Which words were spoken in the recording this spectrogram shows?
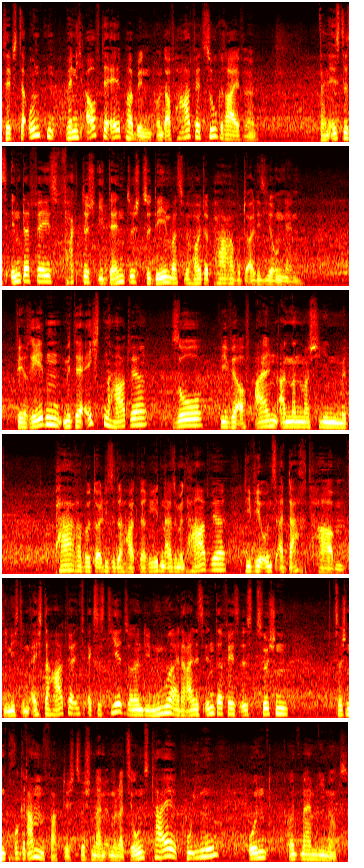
Selbst da unten, wenn ich auf der LPA bin und auf Hardware zugreife, dann ist das Interface faktisch identisch zu dem, was wir heute Paravirtualisierung nennen. Wir reden mit der echten Hardware so, wie wir auf allen anderen Maschinen mit paravirtualisierter Hardware reden, also mit Hardware, die wir uns erdacht haben, die nicht in echter Hardware existiert, sondern die nur ein reines Interface ist zwischen zwischen Programmen faktisch, zwischen meinem Emulationsteil, QEMU, und, und meinem Linux.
